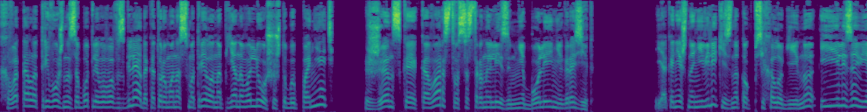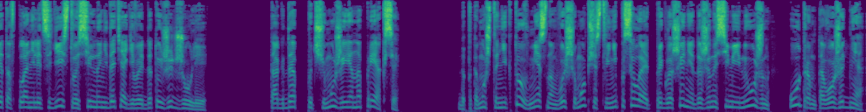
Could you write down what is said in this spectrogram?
Хватало тревожно-заботливого взгляда, которым она смотрела на пьяного Лешу, чтобы понять, женское коварство со стороны Лизы мне более не грозит. Я, конечно, не великий знаток психологии, но и Елизавета в плане лицедейства сильно не дотягивает до той же Джулии. Тогда почему же я напрягся? Да потому что никто в местном высшем обществе не посылает приглашение даже на семейный ужин утром того же дня.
